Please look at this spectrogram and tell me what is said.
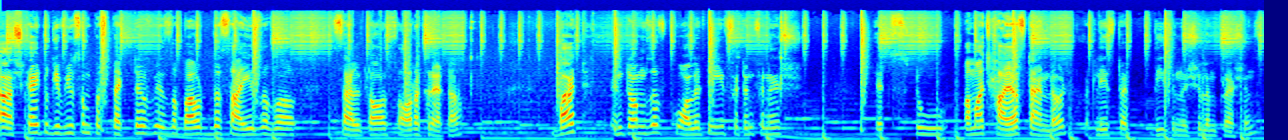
Qashqai to give you some perspective is about the size of a Seltos or a Creta. But in terms of quality, fit and finish, to a much higher standard, at least at these initial impressions.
